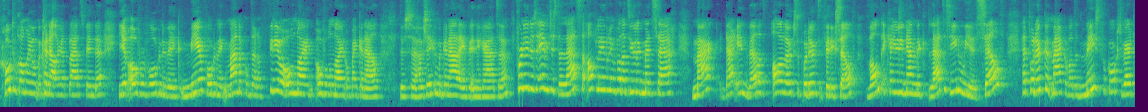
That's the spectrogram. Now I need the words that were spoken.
grote verandering op mijn kanaal gaat plaatsvinden. Hierover volgende week meer. Volgende week maandag komt daar een video online, over online op mijn kanaal. Dus uh, hou zeker mijn kanaal even in de gaten. Voor nu dus eventjes de laatste aflevering van Natuurlijk met Saar. Maar daarin wel het allerleukste product vind ik zelf. Want ik ga jullie namelijk laten zien hoe je zelf het product kunt maken wat het meest verkocht werd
